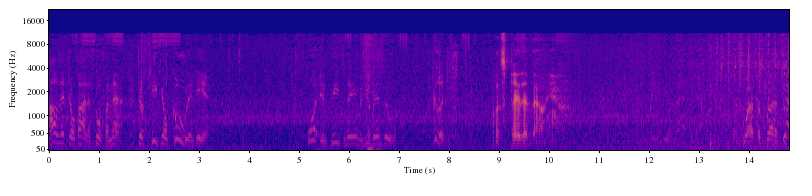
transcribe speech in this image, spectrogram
I'll let your violence go for now. Just keep your cool in here. What in Pete's name have you been doing? Goodness. Let's pay that bounty. Quite the price to pay.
